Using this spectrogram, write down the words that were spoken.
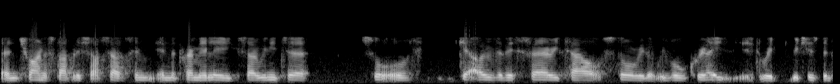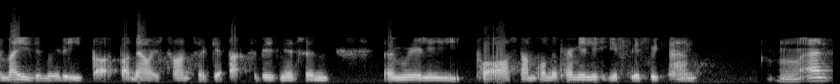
and try and establish ourselves in, in the Premier League. So we need to sort of get over this fairy tale story that we've all created, which, which has been amazing, really. But but now it's time to get back to business and and really put our stamp on the Premier League if if we can. Mm, and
